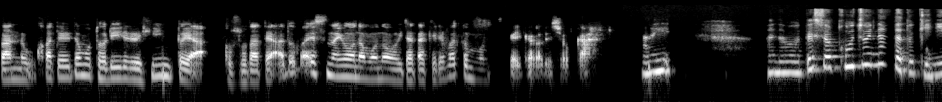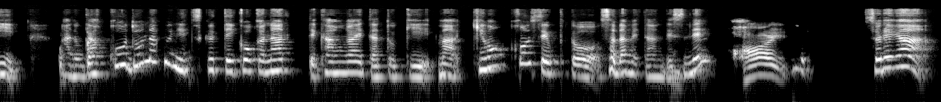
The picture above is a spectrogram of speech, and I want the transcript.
般のご家庭でも取り入れるヒントや子育てアドバイスのようなものをいただければと思うんですが、いかがでしょうか？はい。あの、私は校長になった時に、あの、学校をどんな風に作っていこうかなって考えた時、まあ、基本コンセプトを定めたんですね。はい。それが、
